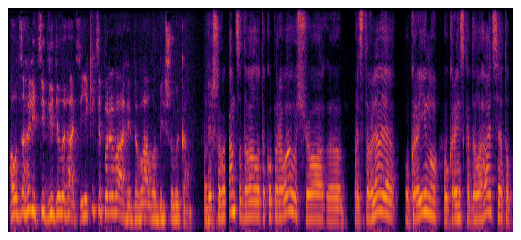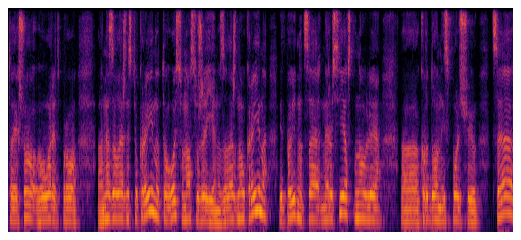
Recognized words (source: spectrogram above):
А от взагалі ці дві делегації, які це переваги давало більшовикам? Більшовикам це давало таку перевагу, що е, представляє Україну українська делегація. Тобто, якщо говорять про е, незалежність України, то ось у нас вже є незалежна Україна. Відповідно, це не Росія встановлює е, кордон із Польщею, це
